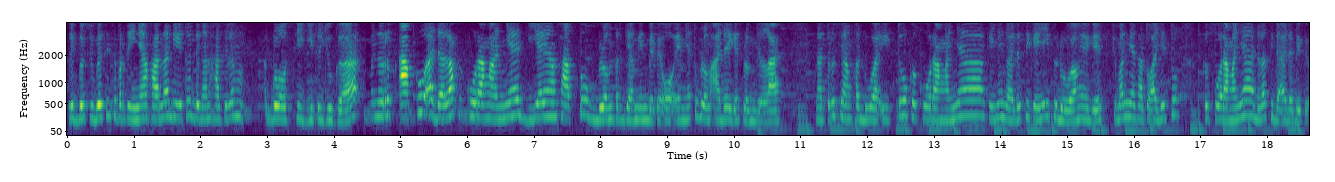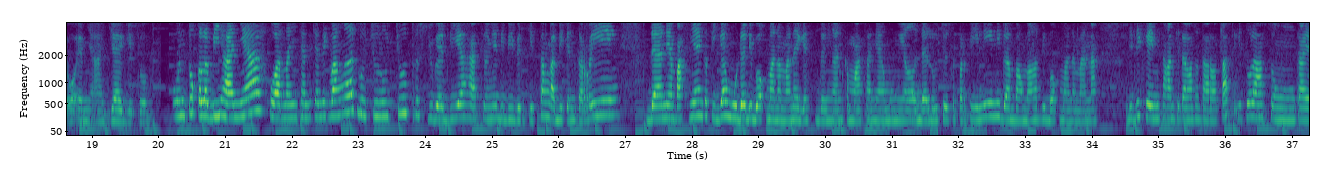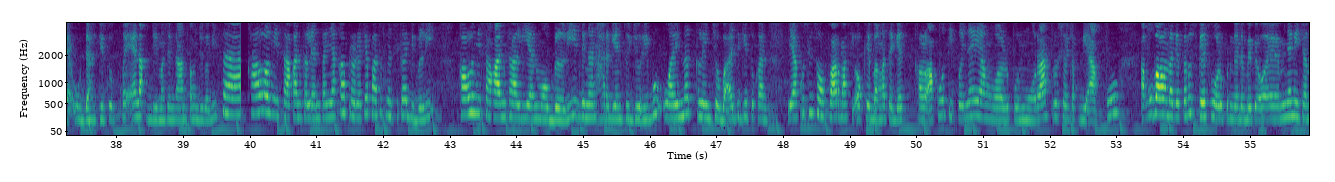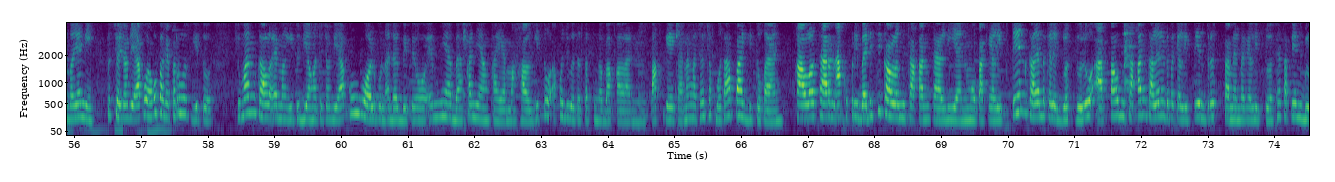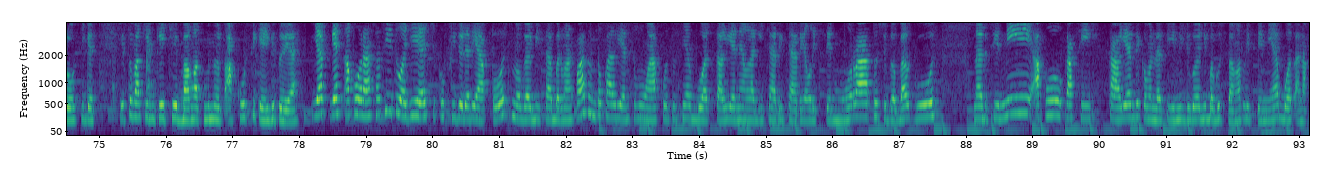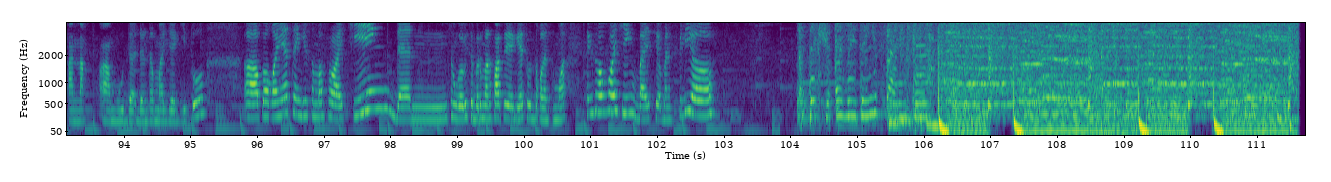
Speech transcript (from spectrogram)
lip gloss juga sih sepertinya. Karena dia itu dengan hasilnya glossy gitu juga. Menurut aku adalah kekurangannya dia yang satu belum terjamin BPOM nya tuh belum ada ya guys. Belum jelas. Nah terus yang kedua itu kekurangannya kayaknya nggak ada sih. Kayaknya itu doang ya guys. Cuman yang satu aja tuh kekurangannya adalah tidak ada BPOM nya aja gitu untuk kelebihannya warnanya cantik-cantik banget, lucu-lucu, terus juga dia hasilnya di bibir kita nggak bikin kering. Dan yang pastinya yang ketiga mudah dibawa ke mana-mana ya guys dengan kemasan yang mungil dan lucu seperti ini, ini gampang banget dibawa ke mana-mana jadi kayak misalkan kita langsung taruh tas itu langsung kayak udah gitu kayak enak dimasukin kantong juga bisa. Kalau misalkan kalian tanya kak produknya patut nggak sih kak dibeli? Kalau misalkan kalian mau beli dengan harga yang 7000 why not kalian coba aja gitu kan? Ya aku sih so far masih oke okay banget ya guys. Kalau aku tipenya yang walaupun murah terus cocok di aku aku bakal pakai terus guys walaupun gak ada BPOM nya nih contohnya nih. Terus cocok di aku aku pakai terus gitu. Cuman kalau emang itu dia nggak cocok di aku walaupun ada BPOM nya bahkan yang kayak mahal gitu aku juga tetap nggak bakalan pakai karena nggak cocok buat apa gitu kan. Kalau saran aku pribadi sih kalau misalkan kalian mau pakai lip tint kalian pakai lip gloss dulu atau misalkan kalian udah pakai lip tint terus tambahin pakai lip glossnya tapi yang glossy guys. Itu makin kece banget menurut aku sih kayak gitu ya yap guys aku rasa sih itu aja ya cukup video dari aku semoga bisa bermanfaat untuk kalian semua khususnya buat kalian yang lagi cari-cari lip tint murah terus juga bagus Nah di sini aku kasih kalian rekomendasi ini juga ini bagus banget lip tintnya buat anak-anak uh, muda dan remaja gitu. Uh, pokoknya thank you so much for watching dan semoga bisa bermanfaat ya guys untuk kalian semua. Thank you so much for watching. Bye see you on next video.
